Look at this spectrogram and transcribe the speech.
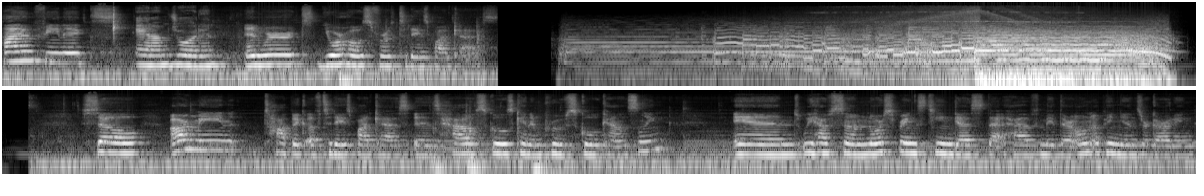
Hi, I'm Phoenix. And I'm Jordan. And we're your hosts for today's podcast. So, our main topic of today's podcast is how schools can improve school counseling. And we have some North Springs teen guests that have made their own opinions regarding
